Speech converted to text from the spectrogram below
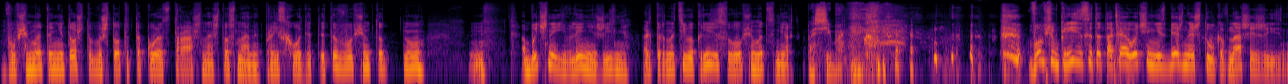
В общем, это не то, чтобы что-то такое страшное, что с нами происходит. Это, в общем-то, ну, обычное явление жизни. Альтернатива кризису, в общем, это смерть. Спасибо. В общем, кризис – это такая очень неизбежная штука в нашей жизни.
